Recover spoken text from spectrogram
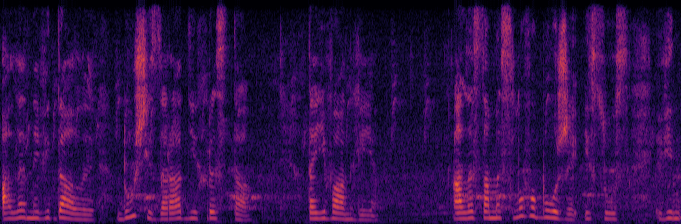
але не віддали душі заради Христа та Євангелія. Але саме Слово Боже Ісус, Він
